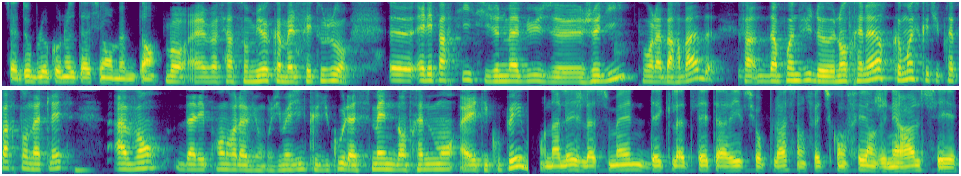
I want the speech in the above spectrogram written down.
C'est double connotation en même temps. Bon, elle va faire son mieux comme elle fait toujours. Euh, elle est partie, si je ne m'abuse, euh, jeudi pour la Barbade. Enfin, d'un point de vue de l'entraîneur, comment est-ce que tu prépares ton athlète avant d'aller prendre l'avion? J'imagine que du coup la semaine d'entraînement a été coupée. On allège la semaine dès que l'athlète arrive sur place. En fait, ce qu'on fait en général, c'est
